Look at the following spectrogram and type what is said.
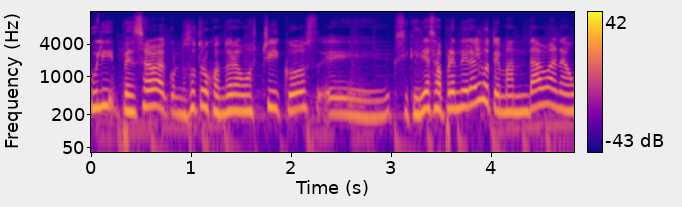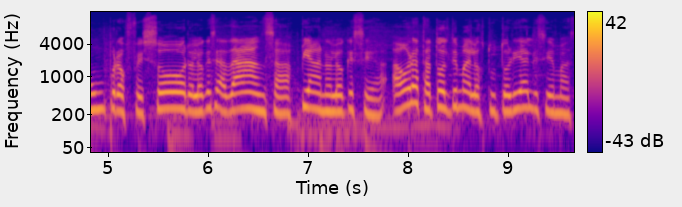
Juli, pensaba con nosotros cuando éramos chicos, eh, si querías aprender algo te mandaban a un profesor o lo que sea, danzas, piano, lo que sea. Ahora está todo el tema de los tutoriales y demás.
